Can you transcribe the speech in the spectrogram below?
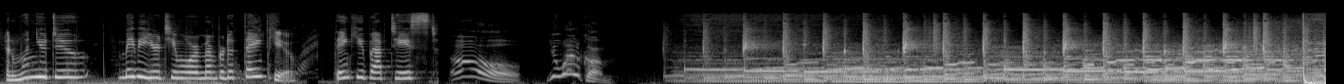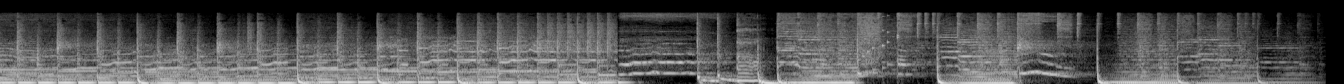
And when you do, maybe your team will remember to thank you. Thank you, Baptiste. Oh, you're welcome.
